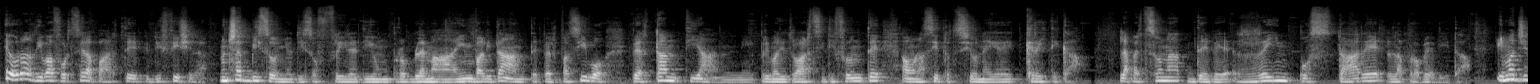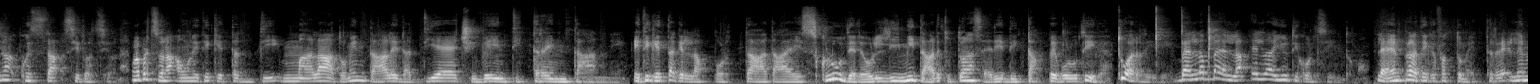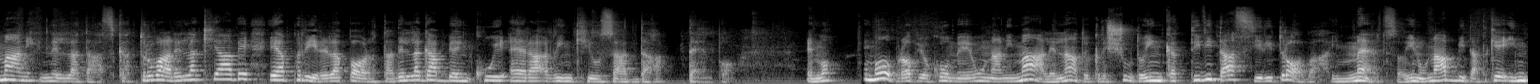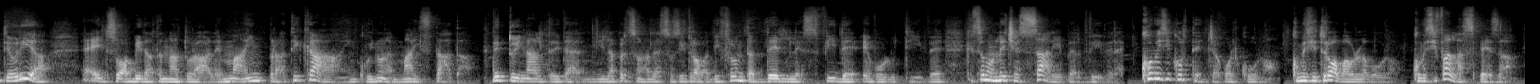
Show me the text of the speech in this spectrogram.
E ora arriva forse la parte più difficile. Non c'è bisogno di soffrire di un problema invalidante, pervasivo per tanti anni prima di trovarsi di fronte a una situazione critica la persona deve reimpostare la propria vita. Immagina questa situazione. Una persona ha un'etichetta di malato mentale da 10, 20, 30 anni. Etichetta che l'ha portata a escludere o limitare tutta una serie di tappe evolutive. Tu arrivi, bella bella, e l'aiuti col sintomo. Lei in pratica ha fatto mettere le mani nella tasca, trovare la chiave e aprire la porta della gabbia in cui era rinchiusa da tempo. E mo'? Mo proprio come un animale nato e cresciuto in cattività si ritrova immerso in un habitat che in teoria è il suo habitat naturale, ma in pratica in cui non è mai stata. Detto in altri termini, la persona adesso si trova di fronte a delle sfide evolutive che sono necessarie per vivere. Come si corteggia qualcuno? Come si trova un lavoro? Come si fa la spesa?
